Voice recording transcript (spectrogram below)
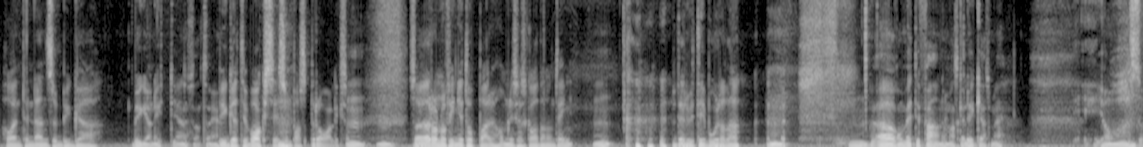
har en tendens att bygga, Bygga nytt igen så att säga. bygga tillbaka sig så pass bra liksom. Mm, mm, Så mm, öron och fingertoppar om ni ska skada någonting. mm, Där ute i bodarna. mm. Öron vet du fan hur man ska lyckas med. Ja Mm. alltså.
